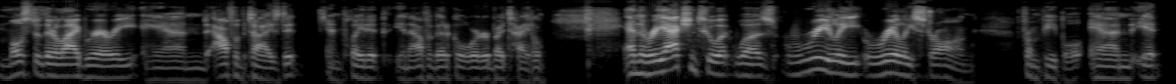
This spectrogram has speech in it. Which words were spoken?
most of their library and alphabetized it and played it in alphabetical order by title. And the reaction to it was really, really strong from people, and it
